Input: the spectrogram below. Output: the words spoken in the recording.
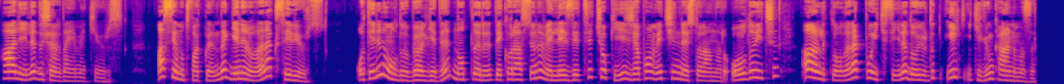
haliyle dışarıda yemek yiyoruz. Asya mutfaklarını da genel olarak seviyoruz. Otelin olduğu bölgede notları, dekorasyonu ve lezzeti çok iyi Japon ve Çin restoranları olduğu için ağırlıklı olarak bu ikisiyle doyurduk ilk iki gün karnımızı.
